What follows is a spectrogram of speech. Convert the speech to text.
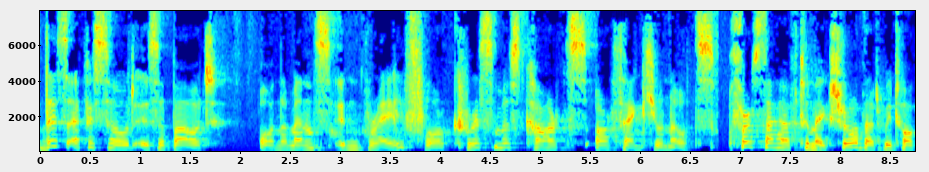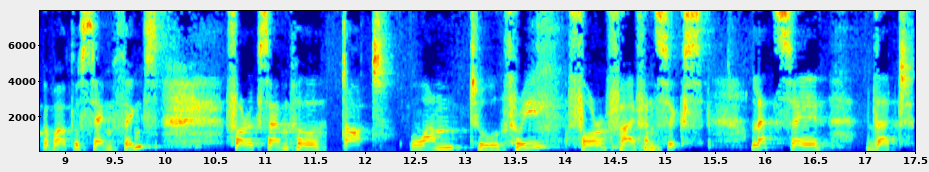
This episode is about ornaments in Braille for Christmas cards or thank you notes. First, I have to make sure that we talk about the same things. For example, dot. One, two, three, four, five, and six. Let's say that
